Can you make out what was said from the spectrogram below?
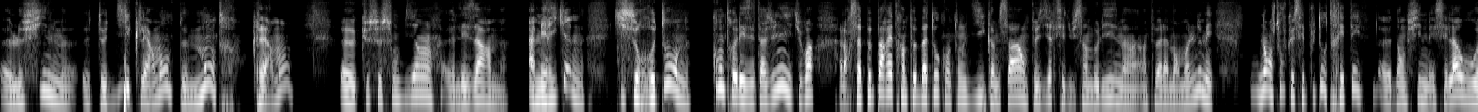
Le film, te dit clairement, te montre clairement, que ce sont bien, les armes américaines qui se retournent contre les États-Unis, tu vois? Alors ça peut paraître un peu bateau quand on le dit comme ça, on peut se dire que c'est du symbolisme un peu à la mort mais non, je trouve que c'est plutôt traité, dans le film et c'est là où,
